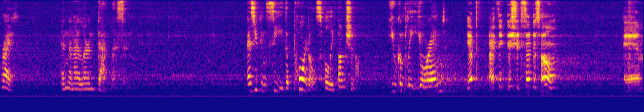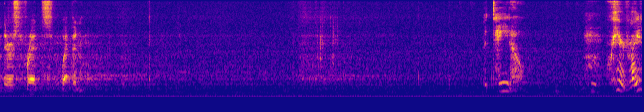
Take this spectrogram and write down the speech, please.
Right. And then I learned that lesson. As you can see, the portal's fully functional. You complete your end, Yep, I think this should send us home. And there's Fred's weapon. potato. Hmm, weird, right?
